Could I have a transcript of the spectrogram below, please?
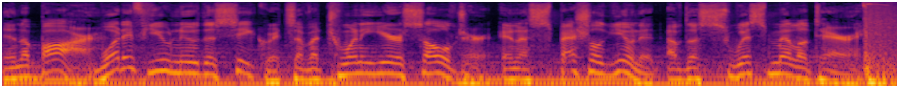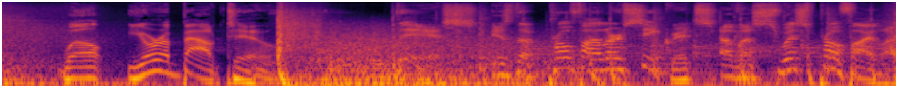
in a bar. What if you knew the secrets of a 20 year soldier in a special unit of the Swiss military? Well, you're about to. This is the Profiler Secrets of a Swiss Profiler.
